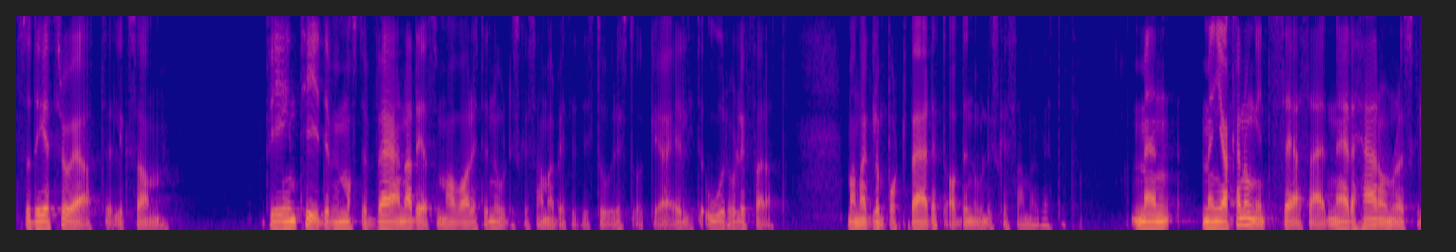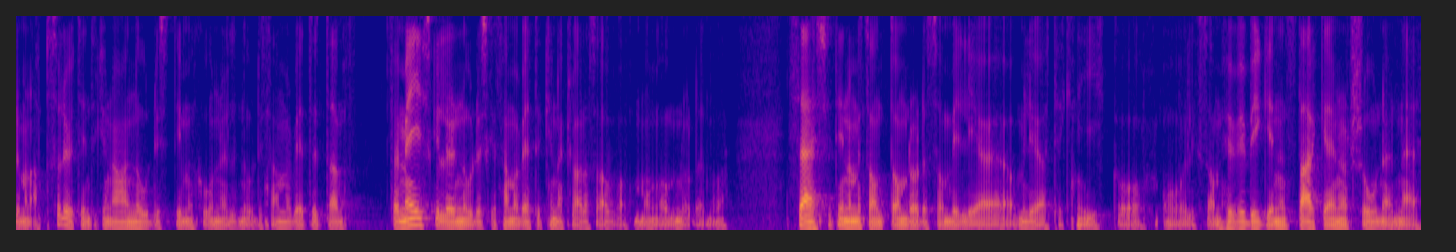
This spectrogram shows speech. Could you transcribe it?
Så det tror jag att liksom, vi är i en tid där vi måste värna det som har varit det nordiska samarbetet historiskt och jag är lite orolig för att man har glömt bort värdet av det nordiska samarbetet. Men, men jag kan nog inte säga så här, nej det här området skulle man absolut inte kunna ha en nordisk dimension eller nordiskt samarbete, utan för mig skulle det nordiska samarbetet kunna klaras av på många områden. Och särskilt inom ett sådant område som miljö och miljöteknik och, och liksom hur vi bygger en starkare nationer när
